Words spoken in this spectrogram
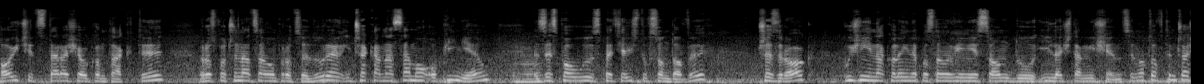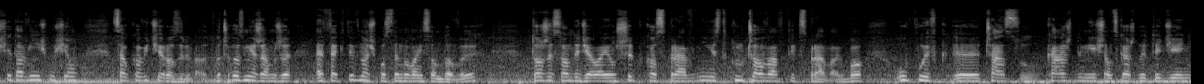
ojciec stara się o kontakty, rozpoczyna całą procedurę i czeka na samą opinię zespołu specjalistów sądowych przez rok, później na kolejne postanowienie sądu ileś tam miesięcy, no to w tym czasie ta więź mu się całkowicie rozrywa. Do czego zmierzam, że efektywność postępowań sądowych, to, że sądy działają szybko, sprawnie, jest kluczowa w tych sprawach, bo upływ e, czasu, każdy miesiąc, każdy tydzień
